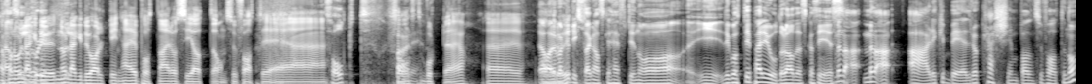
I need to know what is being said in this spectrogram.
Ja, for nå altså, legger, du, nå legger du alt inn her i potten her og sier at Ansu Fati er Solgt Falt borte, ja. Eh, Det har jo vært rykta ganske heftig nå. I, det har gått i perioder, da, det skal sies. Men, er- men er, er det ikke bedre å cashe inn på Ansufati nå?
